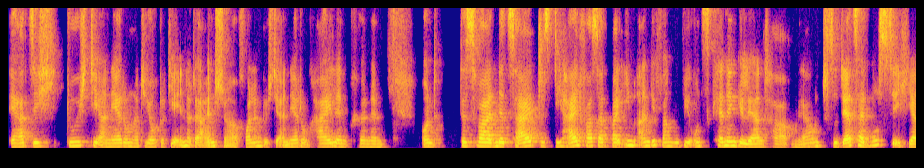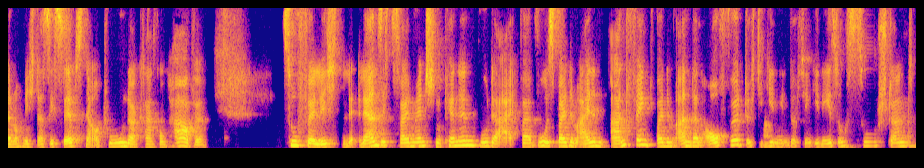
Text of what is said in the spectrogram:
er hat sich durch die Ernährung, natürlich auch durch die innere Einstellung, vor allem durch die Ernährung heilen können. Und das war in der Zeit, dass die Heilphase hat bei ihm angefangen, wo wir uns kennengelernt haben. Ja? Und zu der Zeit wusste ich ja noch nicht, dass ich selbst eine Autoimmunerkrankung habe zufällig lernen sich zwei Menschen kennen, wo, der, wo es bei dem einen anfängt, bei dem anderen aufhört durch, die, durch den Genesungszustand.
